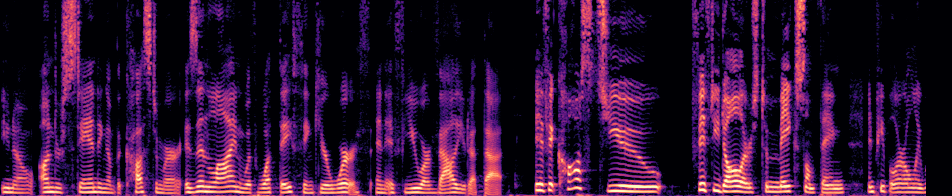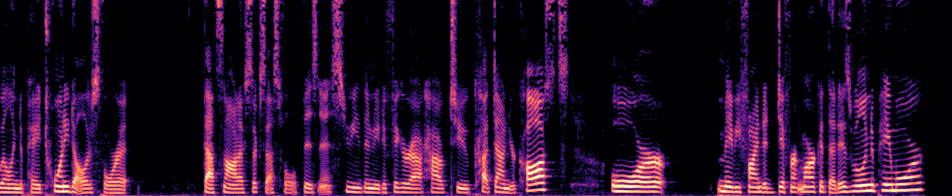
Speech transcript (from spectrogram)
you know, understanding of the customer is in line with what they think you're worth and if you are valued at that. If it costs you $50 to make something and people are only willing to pay $20 for it, that's not a successful business. You either need to figure out how to cut down your costs or maybe find a different market that is willing to pay more,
